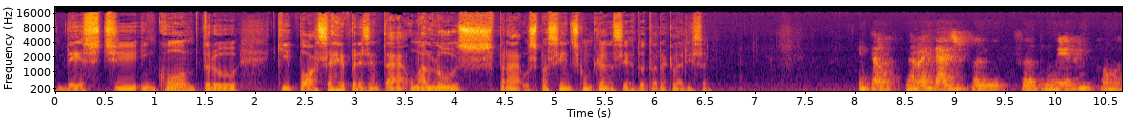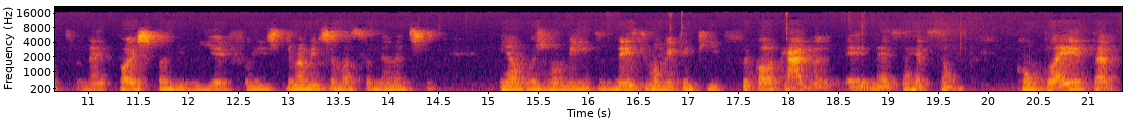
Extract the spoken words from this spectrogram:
deste encontro que possa representar uma luz para os pacientes com câncer, doutora Clarissa? Então, na verdade, foi, foi o primeiro encontro, né, pós-pandemia, e foi extremamente emocionante em alguns momentos, nesse momento em que foi colocada é, nessa redução completa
